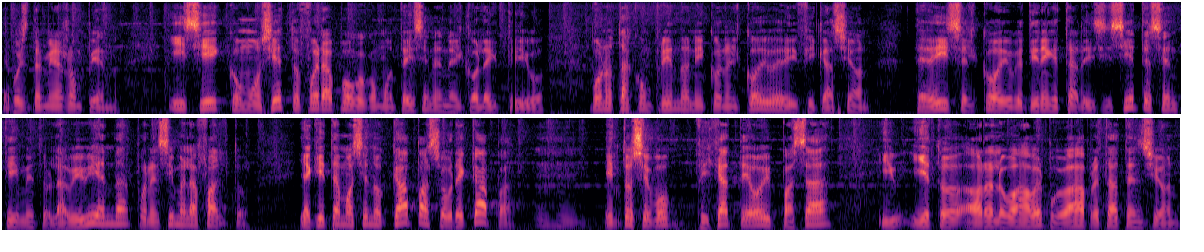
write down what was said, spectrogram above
después se termina rompiendo. Y si, como si esto fuera poco, como te dicen en el colectivo, vos no estás cumpliendo ni con el código de edificación. Te dice el código que tiene que estar 17 centímetros la vivienda por encima del asfalto. Y aquí estamos haciendo capa sobre capa. Entonces vos fijate hoy pasá, y, y, esto ahora lo vas a ver porque vas a prestar atención,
